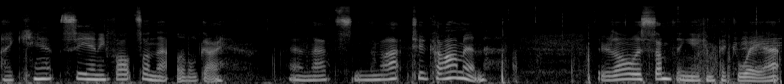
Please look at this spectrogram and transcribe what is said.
I can't see any faults on that little guy and that's not too common. There's always something you can pick away at.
